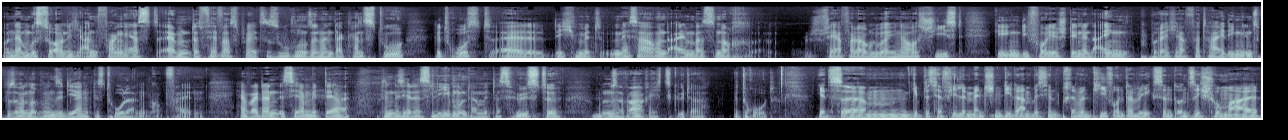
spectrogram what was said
Und dann musst du auch nicht anfangen, erst ähm, das Pfefferspray zu suchen, sondern da kannst du getrost äh, dich mit Messer und allem, was noch schärfer darüber hinaus schießt, gegen die vor dir stehenden Einbrecher verteidigen, insbesondere wenn sie dir eine Pistole an den Kopf halten. Ja, weil dann ist ja mit der, dann ist ja das Leben und damit das Höchste unserer Rechtsgüter bedroht. Jetzt ähm, gibt es ja viele Menschen, die da ein bisschen präventiv unterwegs sind und sich schon mal,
